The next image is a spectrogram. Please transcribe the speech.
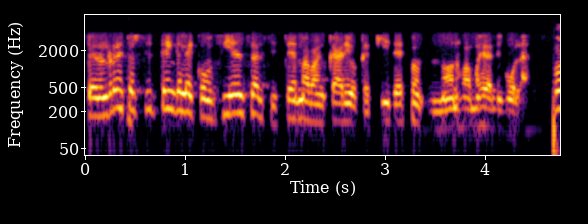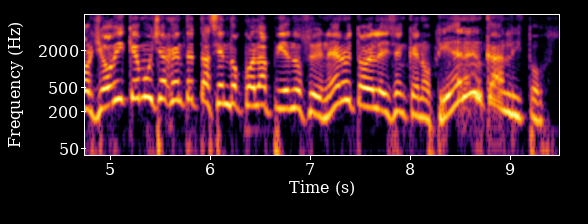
pero el resto sí téngale confianza al sistema bancario que aquí de esto no nos vamos a ir a ningún lado. Pues yo vi que mucha gente está haciendo cola pidiendo su dinero y todavía le dicen que no tienen, Carlitos.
